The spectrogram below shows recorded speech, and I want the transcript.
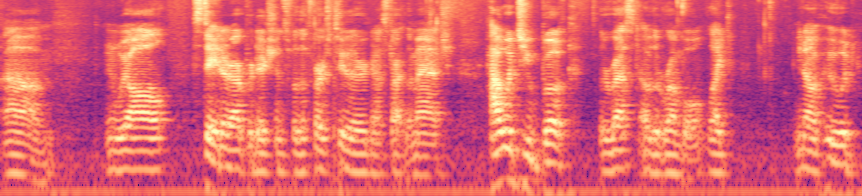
um, and we all stated our predictions for the first two that are going to start the match. How would you book the rest of the Rumble? Like, you know, who would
